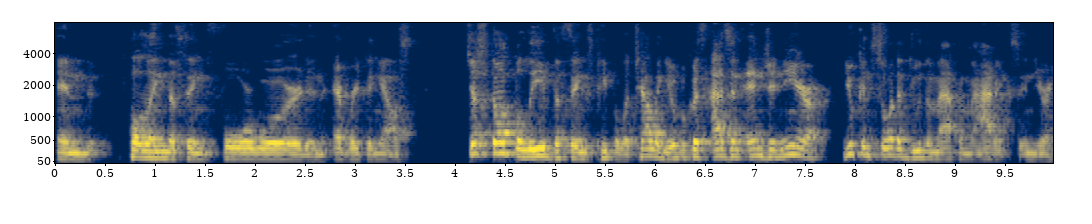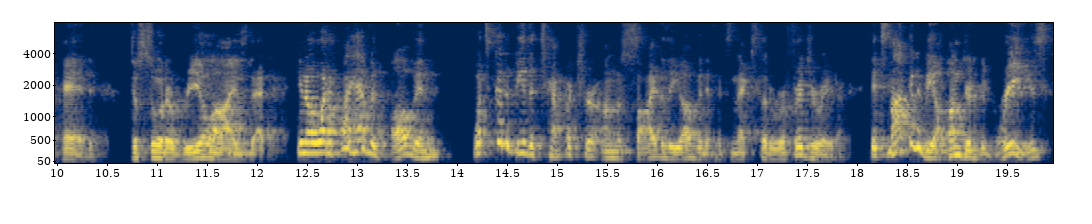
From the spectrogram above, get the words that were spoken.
and pulling the thing forward and everything else, just don't believe the things people are telling you because as an engineer you can sort of do the mathematics in your head to sort of realize that you know what if i have an oven what's going to be the temperature on the side of the oven if it's next to the refrigerator? It's not going to be 100 degrees.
